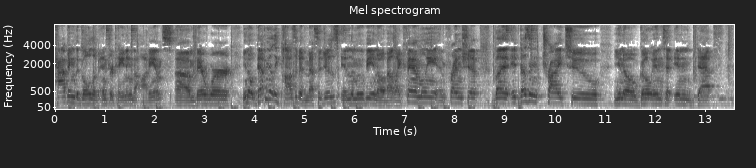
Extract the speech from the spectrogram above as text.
having the goal of entertaining the audience. Um, there were, you know, definitely positive messages in the movie, you know, about like family and friendship, but it doesn't try to, you know, go into in depth.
